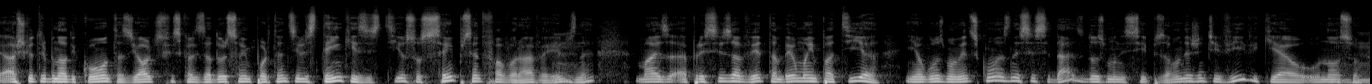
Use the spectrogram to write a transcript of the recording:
Acho que o Tribunal de Contas e órgãos fiscalizadores são importantes, eles têm que existir, eu sou 100% favorável a eles, Uhum. né? mas eh, precisa haver também uma empatia em alguns momentos com as necessidades dos municípios, onde a gente vive, que é o, nosso Uhum.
